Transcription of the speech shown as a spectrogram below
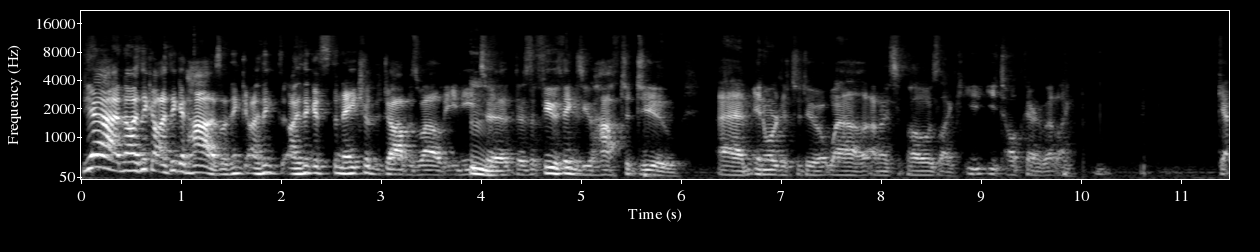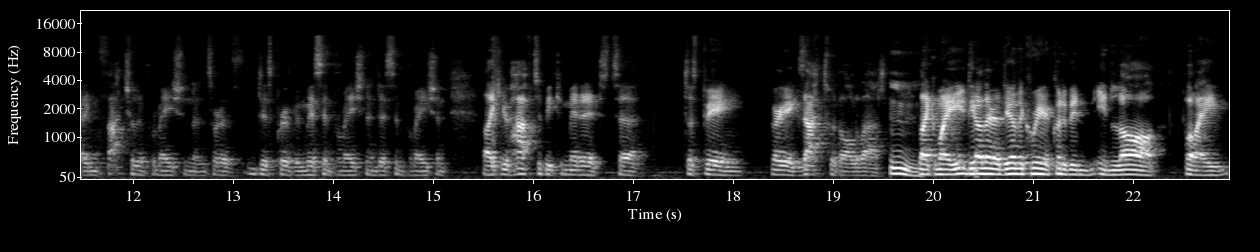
Yeah no i think i think it has. I think i think i think it's the nature of the job as well that you need mm. to there's a few things you have to do um in order to do it well and i suppose like you, you talk there about like getting factual information and sort of disproving misinformation and disinformation. Like you have to be committed to just being very exact with all of that. Mm. Like my the other the other career could have been in law, but I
